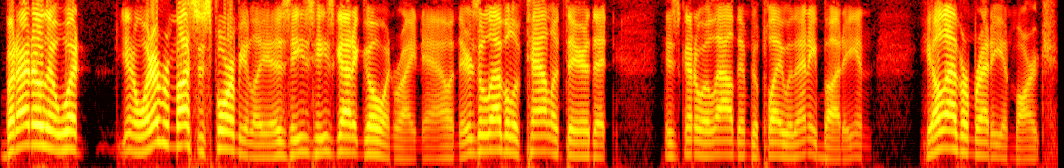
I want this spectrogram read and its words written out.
but I know that what you know, whatever Muss's formula is, he's he's got it going right now, and there's a level of talent there that is going to allow them to play with anybody, and he'll have them ready in March.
